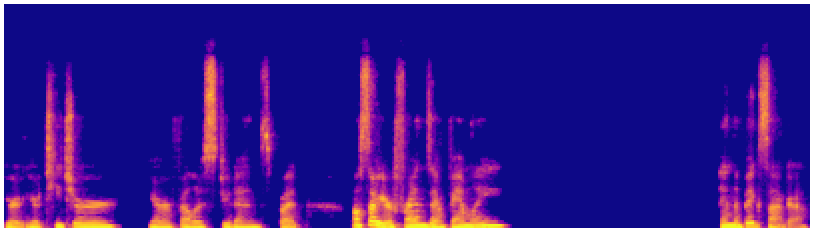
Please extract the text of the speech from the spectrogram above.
your, your teacher, your fellow students, but also your friends and family in the big Sangha.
